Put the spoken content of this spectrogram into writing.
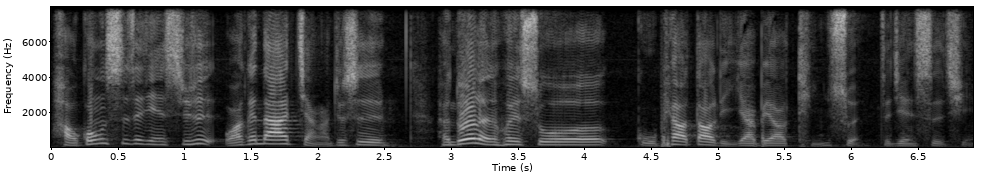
好公司这件事，就是我要跟大家讲啊，就是很多人会说股票到底要不要停损这件事情。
